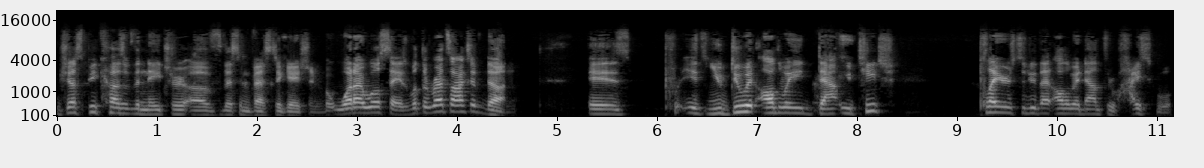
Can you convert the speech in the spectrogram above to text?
Just because of the nature of this investigation. But what I will say is what the Red Sox have done is you do it all the way down. You teach players to do that all the way down through high school.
